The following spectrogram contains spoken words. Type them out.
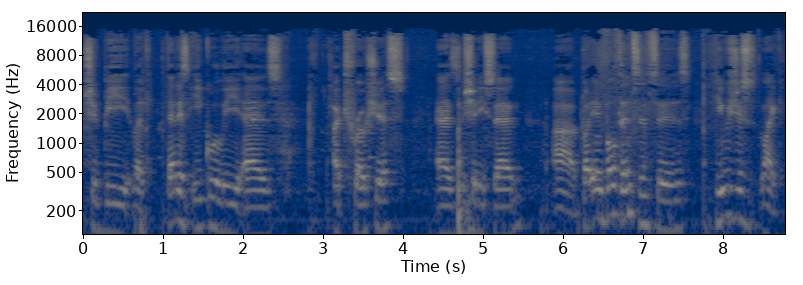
should be like that is equally as atrocious as the shit he said. Uh, but in both instances, he was just like,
